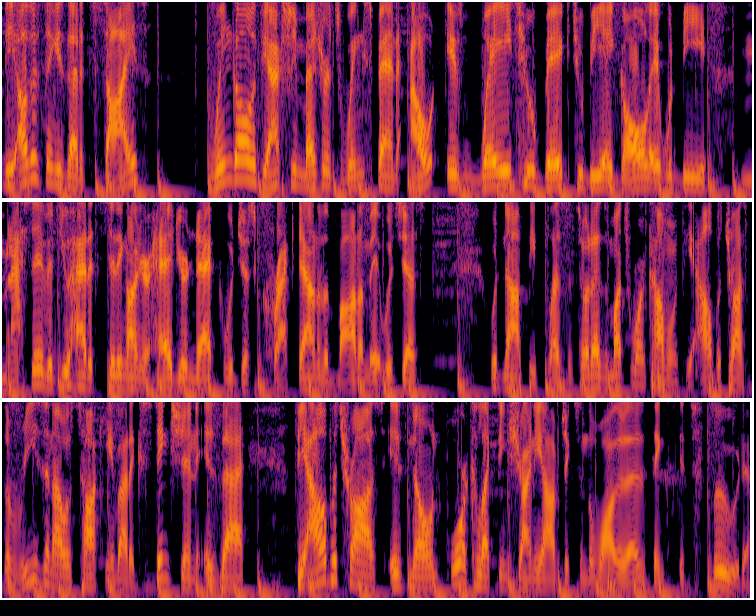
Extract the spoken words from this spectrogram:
the other thing is that its size. Wingull, if you actually measure its wingspan out, is way too big to be a gull. It would be massive. If you had it sitting on your head, your neck would just crack down to the bottom. It would just would not be pleasant. So it has much more in common with the albatross. The reason I was talking about extinction is that the albatross is known for collecting shiny objects in the water that it thinks it's food.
